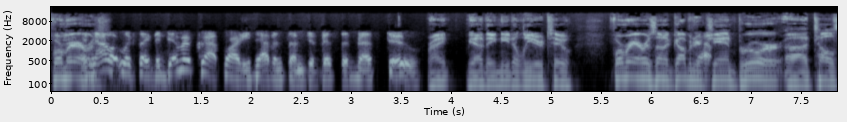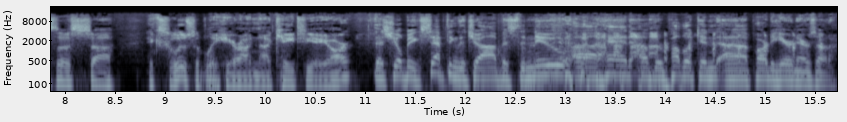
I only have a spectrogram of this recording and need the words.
Former and Arizona, now it looks like the Democrat Party's having some divisiveness too. right? Yeah, they need a leader too. Former Arizona Governor Yeah. Jan Brewer uh, tells us uh, exclusively here on uh, KTAR. that she'll be accepting the job as the new uh, head of the Republican uh, Party here in Arizona.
